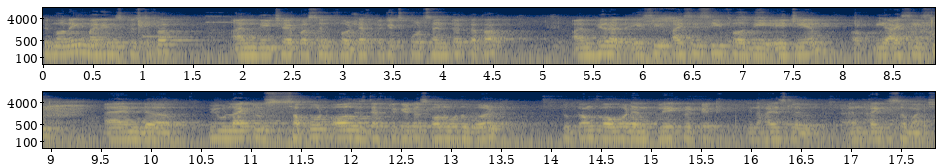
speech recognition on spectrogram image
Good morning, my name is Christopher. I'm the chairperson for Deaf Cricket Sports Center, Qatar. I'm here at AC, ICC for the AGM of the ICC and uh, we would like to support all these deaf cricketers all over the world to come forward and play cricket in the highest level. And thank you so much.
